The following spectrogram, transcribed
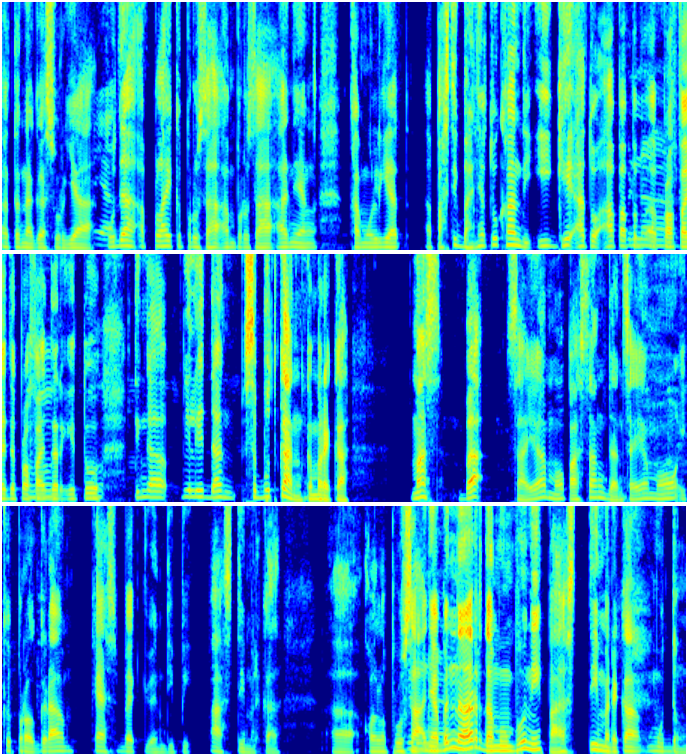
uh, tenaga surya. Yeah. Udah apply ke perusahaan-perusahaan yang kamu lihat uh, pasti banyak tuh kan di IG atau apa provider-provider mm. itu. Mm. Tinggal pilih dan sebutkan ke mereka. Mas, Mbak, saya mau pasang dan saya mau ikut program cashback UNDP. Pasti mereka uh, kalau perusahaannya benar dan mumpuni pasti mereka mudeng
